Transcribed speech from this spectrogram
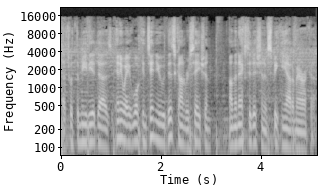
That's what the media does. Anyway, we'll continue this conversation on the next edition of Speaking Out America.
